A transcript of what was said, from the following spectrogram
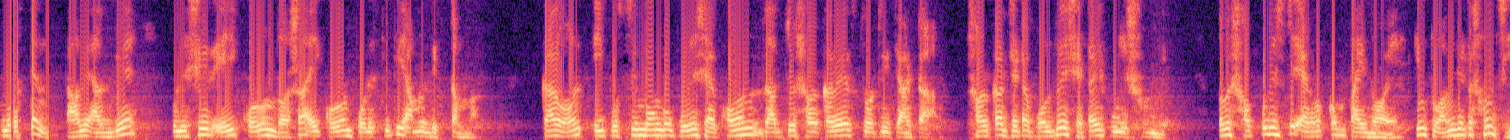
করতেন, তাহলে আজকে পুলিশের এই করুণ দশা, এই করুণ পরিস্থিতি আমরা দেখতাম না। কারণ এই পশ্চিমবঙ্গ পুলিশ এখন রাজ্য সরকারের চটি চাটা সরকার যেটা বলবে সেটাই পুলিশ শুনবে। তবে সব পুলিশ যে একরকম তাই নয়। কিন্তু আমি যেটা শুনছি,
